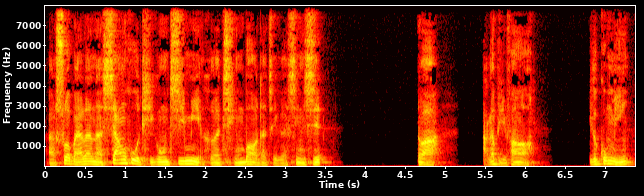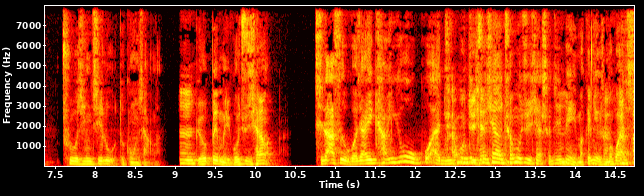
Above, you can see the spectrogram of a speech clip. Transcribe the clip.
啊，说白了呢，相互提供机密和情报的这个信息，是吧？打个比方啊，一个公民出入境记录都共享了。嗯，比如被美国拒签了，其他四个国家一看，哟，怪你拒签，全部拒签，神经病嘛，跟你有什么关系？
